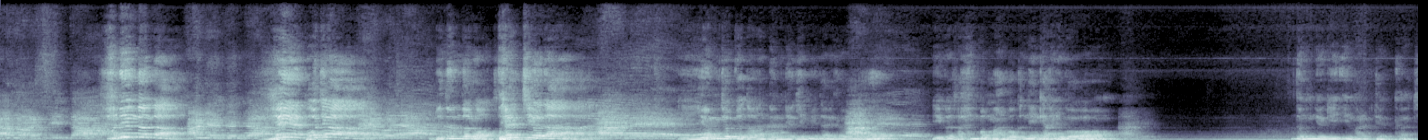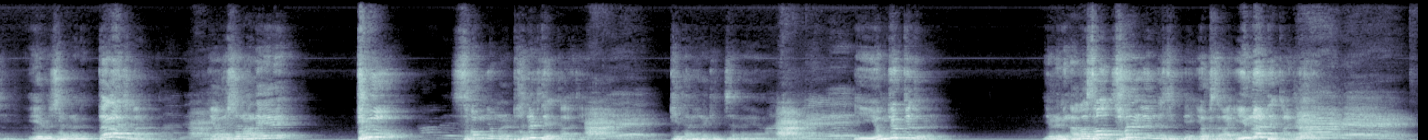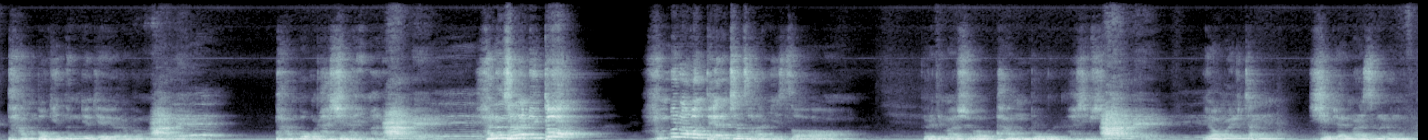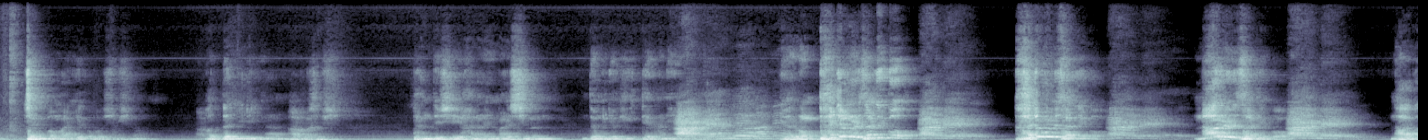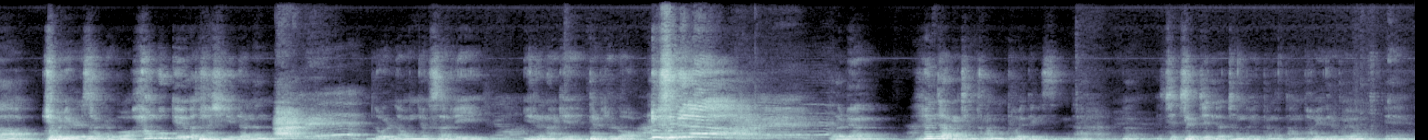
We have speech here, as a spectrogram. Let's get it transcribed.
하면 된다. 해보자. 믿음대로 될지어다. 이 영적 교도는 능력입니다, 여러분. 이거 한 번만 하고 끝낸 게 아니고 능력이 임할 때까지 예루살렘은 떠나지 말고 여호수아 안에 그 성령을 받을 때까지 기다리겠잖아요. 이 영접기도를 여러분이 나가서 손을 내밀었을 때 역사가 일어날 때까지 반복이 능력이에요 여러분. 반복을 하시라 이 말. 하는 사람이 있고 한 번 하고 때려친 사람이 있어 그러지 마시고 반복을 하십시오. 영어 1장 12절 말씀을 전번만 읽어보십시오. 어떤 일이 일어나는지 보십시오. 반드시 하나님의 말씀은 능력이기 때문에 여러분 가정을 살리고 가족을 살리고 나를 살리고 나가 교회를 살리고 한국 교회가 다시 일어나는 놀라운 역사들이 일어나게 될 줄로 믿습니다. 그러면 현장을 잠깐 한번 보여드리겠습니다. 실제 전도 있던 것도 한번 보여드리고요. 예.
